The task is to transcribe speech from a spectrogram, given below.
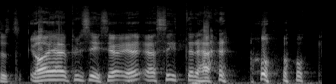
Ut... Ja, ja, precis. Jag, jag, jag sitter här och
